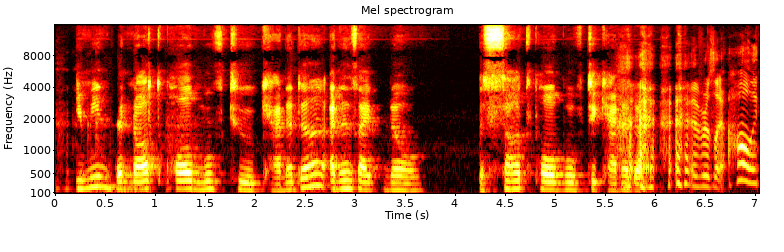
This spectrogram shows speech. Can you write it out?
You mean the North Pole moved to Canada?" And it's like, "No, the South Pole moved to Canada." Everyone's like, holy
